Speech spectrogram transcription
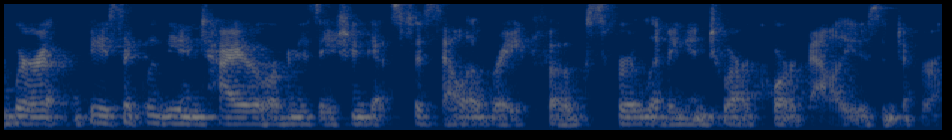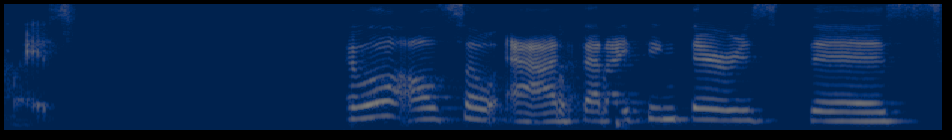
where basically the entire organization gets to celebrate folks for living into our core values in different ways. I will also add that I think there's this,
